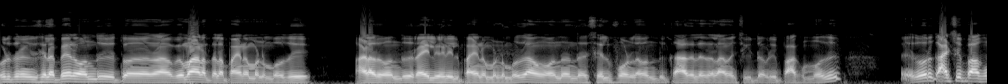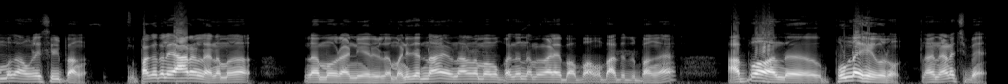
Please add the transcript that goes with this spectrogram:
ஒருத்தருக்கு சில பேர் வந்து விமானத்தில் பயணம் பண்ணும்போது அல்லது வந்து ரயில்களில் பயணம் பண்ணும்போது அவங்க வந்து அந்த செல்ஃபோனில் வந்து காதில் இதெல்லாம் வச்சுக்கிட்டு அப்படி பார்க்கும்போது ஏதோ ஒரு காட்சி பார்க்கும்போது அவங்களே சிரிப்பாங்க. பக்கத்தில் யாரும் இல்லை. நம்ம நம்ம ஒரு அந்நியர்கள். மனிதன் தான் இருந்தாலும் நம்ம உட்காந்து நம்ம வேலையை பார்ப்போம். அவங்க பார்த்துட்டு இருப்பாங்க. அப்போது அந்த புன்னகை வரும். நான் நினச்சிப்பேன்.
